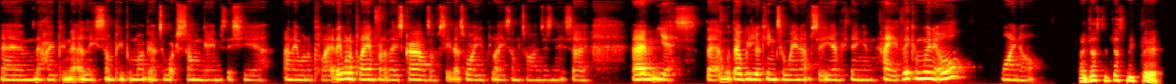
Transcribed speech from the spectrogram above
um, they're hoping that at least some people might be able to watch some games this year, and they want to play. They want to play in front of those crowds. Obviously, that's why you play sometimes, isn't it? So, um, yes, they'll be looking to win absolutely everything. And hey, if they can win it all, why not? And just to, just to be clear,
